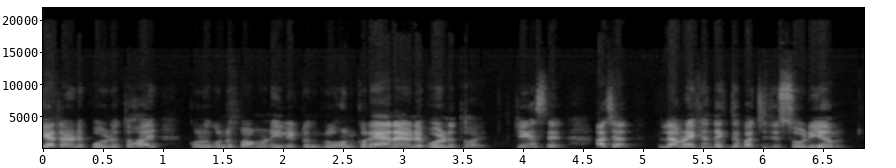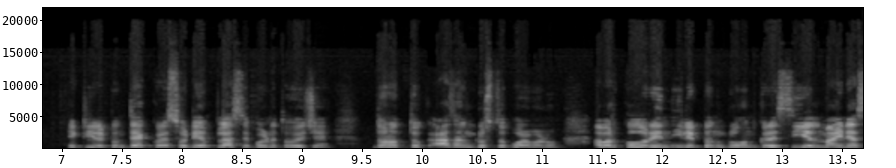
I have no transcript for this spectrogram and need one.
ক্যাটায়নে পরিণত হয়, কোনো কোনো পরমাণু ইলেকট্রন গ্রহণ করে অ্যানায়নে পরিণত হয়, ঠিক আছে? আচ্ছা তাহলে আমরা এখানে দেখতে পাচ্ছি যে সোডিয়াম, একটি ইলেকট্রন ত্যাগ করে সোডিয়াম প্লাসে পরিণত হয়েছে, ধনাত্মক আধানগ্রস্ত পরমাণু। আবার ক্লোরিন ইলেকট্রন গ্রহণ করে সিএল মাইনাস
